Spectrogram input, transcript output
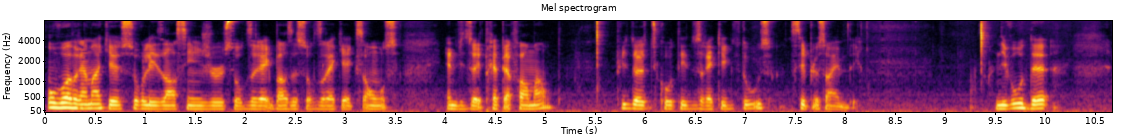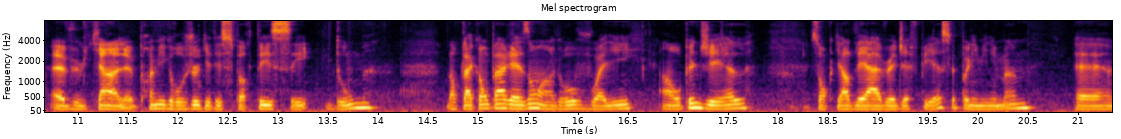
on voit vraiment que sur les anciens jeux sur direct, basés sur DirectX 11, Nvidia est très performante. Puis du côté du DirectX 12, c'est plus AMD. Niveau de euh, Vulkan, le premier gros jeu qui été supporté, c'est Doom. Donc la comparaison, en gros, vous voyez, en OpenGL, si on regarde les average FPS, pas les minimums, euh,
